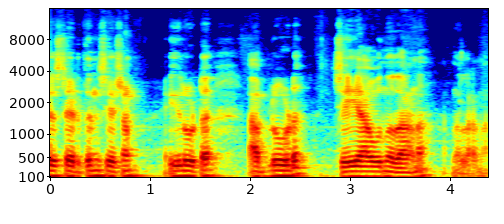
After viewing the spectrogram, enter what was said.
ജസ്റ്റ് എടുത്തതിന് ശേഷം ഇതിലോട്ട് അപ്ലോഡ് ചെയ്യാവുന്നതാണ് എന്നുള്ളതാണ്.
